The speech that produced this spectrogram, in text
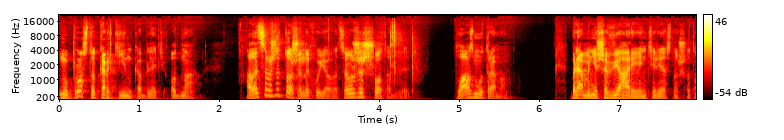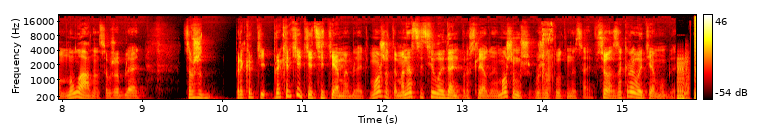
ну просто картинка, блядь, одна. Але це вже теж не хуйово, це вже що там, блядь. Плазму треба. Бля, мені ще в VR інтересно, що там. Ну ладно, це вже, блядь. Це вже. Прекратіть, прекратіть ці теми, блядь. Можете? Мене це цілий день прослідує. Можемо вже тут не це. Все, закрили тему, блядь.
